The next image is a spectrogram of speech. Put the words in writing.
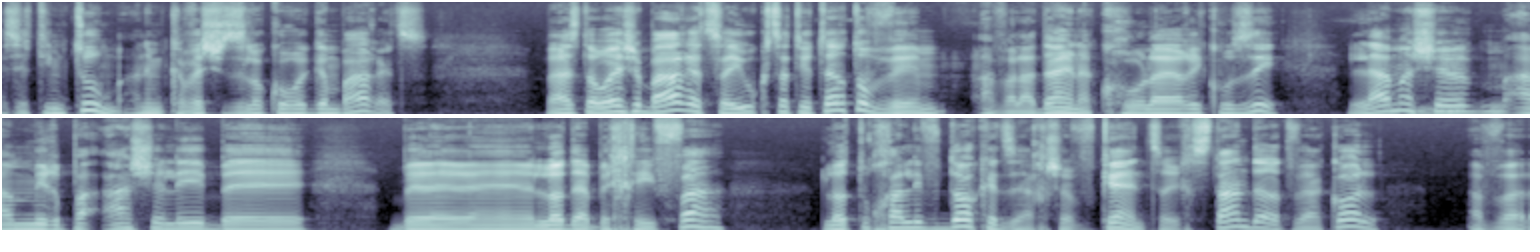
איזה טמטום, אני מקווה שזה לא קורה גם בארץ. ואז אתה רואה שבארץ היו קצת יותר טובים, אבל עדיין הכל היה ריכוזי. למה שהמרפאה שלי ב... ב... לא יודע, בחיפה, לא תוכל לבדוק את זה? עכשיו, כן, צריך סטנדרט והכל, אבל,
